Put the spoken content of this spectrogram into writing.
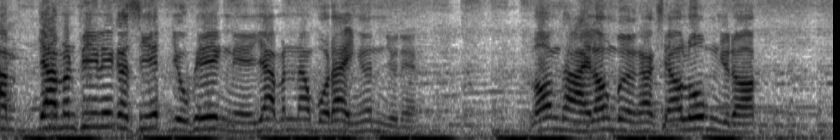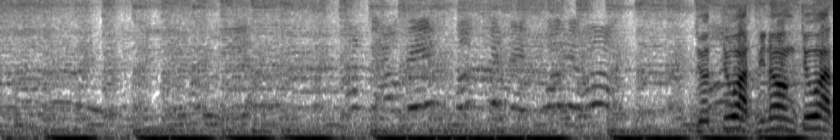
ย่าย่ามันพี่ลิขสิทธิ์อยู่เพลงนี่ยามันเอาบ่ได้เงินอยู่เนี่ยลองถ่ายลองเบิ่งหักเช้าลุงอยู่ดอกเอาเบสรถไปใส่ตัวดจุดจวดพี่น้องจวด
